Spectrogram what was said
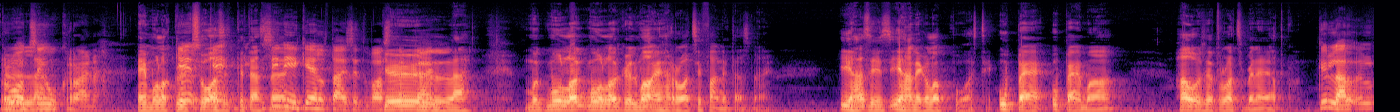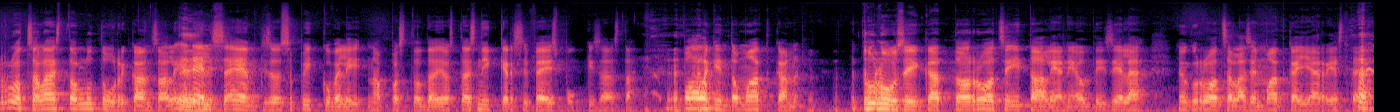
Ruotsi-Ukraina. Ei mulla ole kyllä suosikki ke- tässä. Sinikeltaiset vastakkain. Kyllä. Mutta mulla on, mulla on kyllä, mä oon ihan Ruotsi-fani tässä näin. Ihan siis, ihan niinku loppuun asti. Upea, upea maa. Haluaisin, että Ruotsi menee jatkoon. Kyllä, ruotsalaiset on luturi kansa. Oli edellisessä EM-kisoissa pikkuveli nappasi tuolta jostain Snickersin Facebook-kisasta palkintomatkan Tuluusiin katsoa Ruotsi-Italia, niin oltiin siellä jonkun ruotsalaisen matkanjärjestäjän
